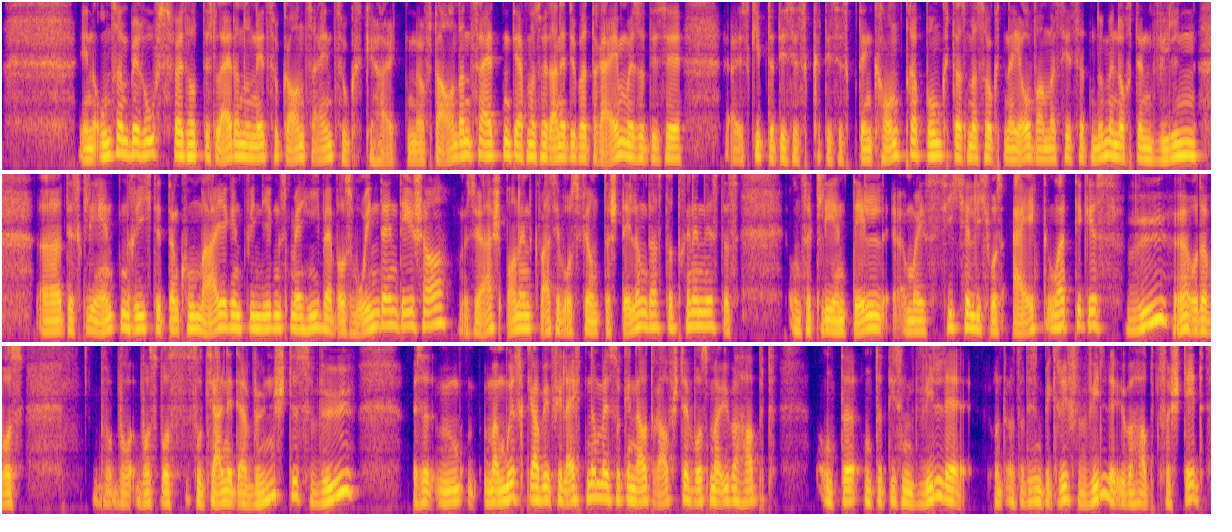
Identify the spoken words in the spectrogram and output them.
In unserem Berufsfeld hat das leider noch nicht so ganz Einzug gehalten. Auf der anderen Seite darf man es halt auch nicht übertreiben. Also diese, äh, es gibt ja dieses, dieses, den Kontrapunkt, dass man sagt, na ja, wenn man sich jetzt halt nur mehr nach den Willen äh, des Klienten richtet, dann kommen wir auch irgendwie nirgends mehr hin, weil was wollen denn die schon? Das ist ja auch spannend, quasi, was für Unterstellung das da drinnen ist, dass unser Klientel einmal sicherlich was Eigenartiges will, ja, oder was, was, was sozial nicht erwünschtes will. Also man muss, glaube ich, vielleicht nur mal so genau draufstellen, was man überhaupt unter, unter diesem Wille und unter diesem Begriff Wille überhaupt versteht.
